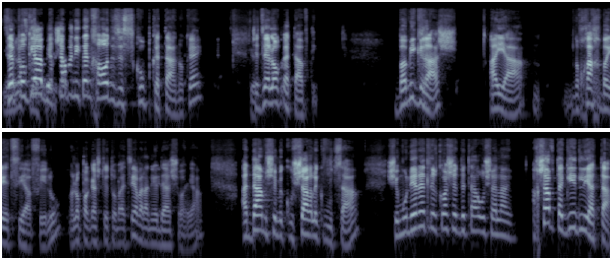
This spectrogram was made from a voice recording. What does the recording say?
זה פוגע בי. עכשיו אני אתן לך עוד איזה סקופ קטן, אוקיי? כן. שאת זה לא כתבתי. במגרש היה, נוכח ביציאה אפילו, אני לא פגשתי אותו ביציאה, אבל אני יודע שהוא היה, אדם שמקושר לקבוצה, שמעוניינת לרכוש את בית"ר ירושלים. עכשיו תגיד לי אתה,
